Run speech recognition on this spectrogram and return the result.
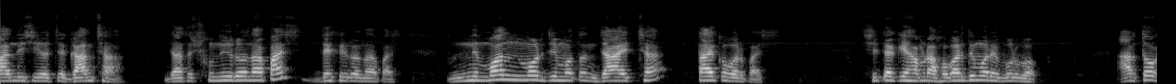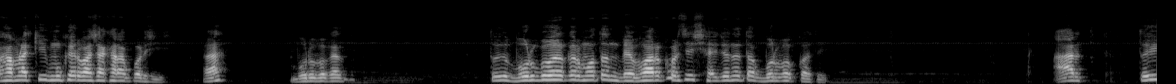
বান্ধিছি হচ্ছে গামছা। যাতে শুনিরও না পাস, দেখিরও না পাস। মন মর্জি মতন যা ইচ্ছা, তাই কবর পাস। সেটা কি আমরা হবার দিমরে বুর্বক আর তো আমরা কি মুখের ভাষা খারাপ করছি হ্যাঁ? বুর্বকের তুই বুর্বকের মতন ব্যবহার করছিস, সেই জন্য তো বুর্বক করছি। আর তুই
